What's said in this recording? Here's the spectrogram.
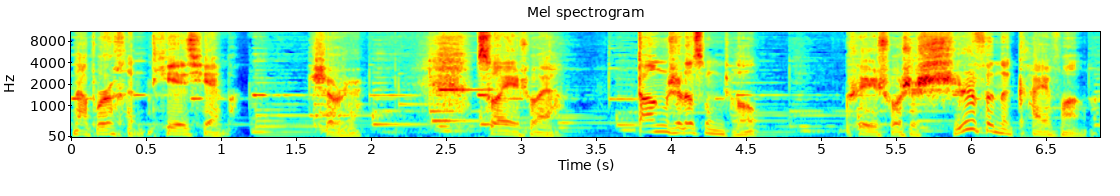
那不是很贴切吗？是不是？所以说呀，当时的宋朝可以说是十分的开放了。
